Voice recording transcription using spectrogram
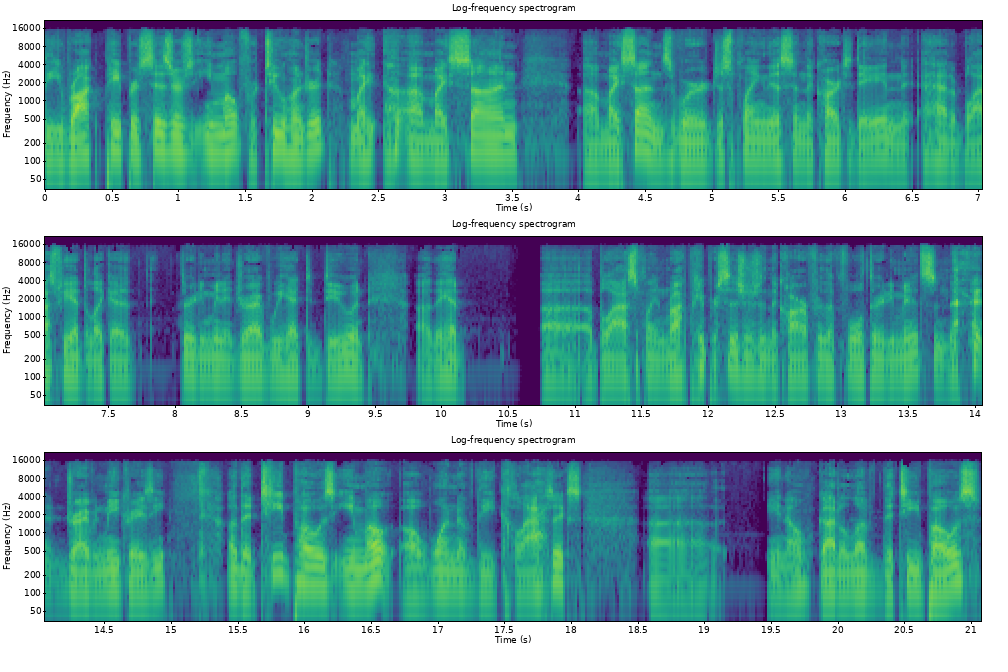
the rock paper scissors emote for 200 my uh, my son uh, my sons were just playing this in the car today and had a blast. We had like a 30 minute drive we had to do and uh, they had uh, a blast playing rock paper scissors in the car for the full 30 minutes and driving me crazy. Uh, the t pose emote uh, one of the classics you know gotta love the t pose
